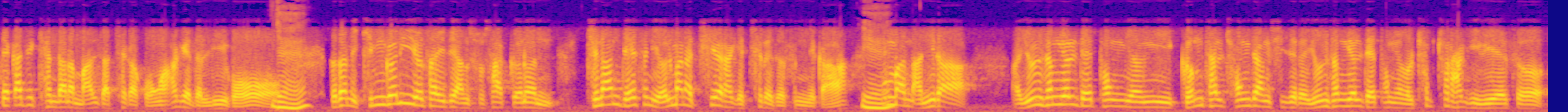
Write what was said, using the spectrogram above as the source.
때까지 캔다는 말 자체가 공허하게 들리고 예. 그다음에 김건희 여사에 대한 수사건은 지난 대선이 얼마나 치열하게 치러졌습니까? 예. 뿐만 아니라 아, 윤석열 대통령이 검찰총장 시절에 윤석열 대통령을 축출하기 위해서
